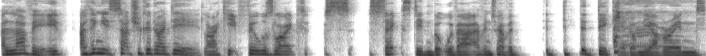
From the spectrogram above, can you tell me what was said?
I love it. it. I think it's such a good idea. Like it feels like s- sexting, but without having to have a, d- d- dickhead on the other end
